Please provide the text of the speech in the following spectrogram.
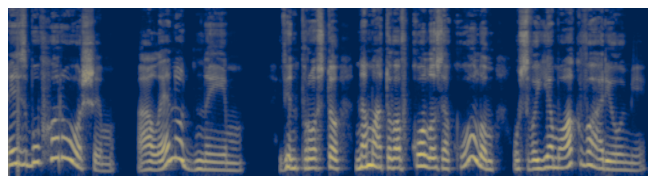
Ейс був хорошим, але нудним. Він просто наматував коло за колом у своєму акваріумі.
